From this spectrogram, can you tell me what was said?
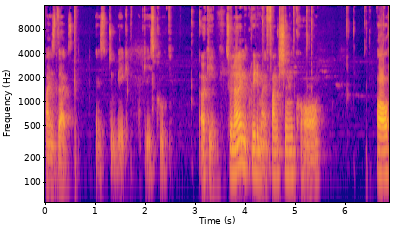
As that is too big. Okay, it's cool. Okay, so now let me create my function called of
